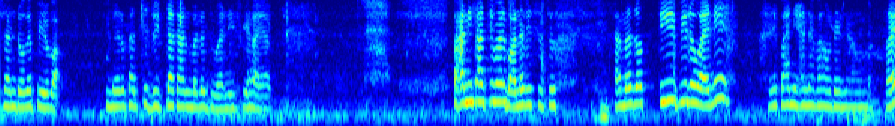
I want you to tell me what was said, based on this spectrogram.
खुर्सानी पिरो भयो मेरो साँच्चै दुइटा कानबाट धुवा निस्क्यो यार पानी साँच्चै मैले भन्न बिर्सेछु हामीलाई जति पिरो भयो नि हामीले पानी खान पाउँदैनौँ है।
